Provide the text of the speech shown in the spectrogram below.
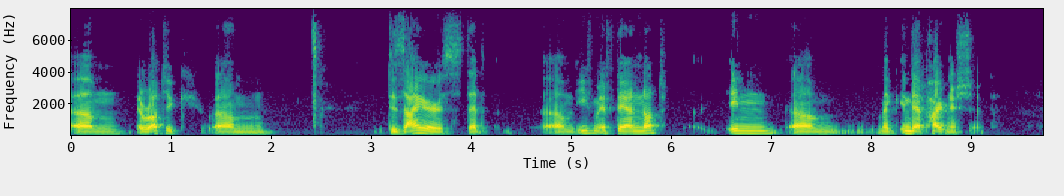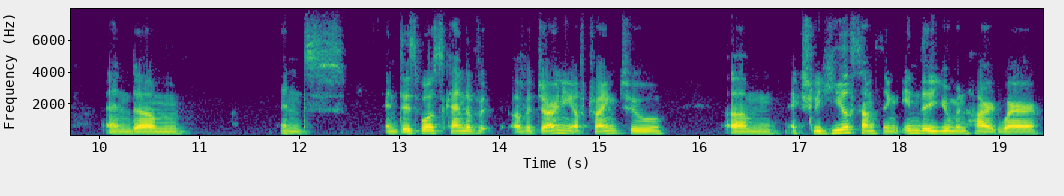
um, erotic um, desires that um, even if they are not in um, like in their partnership. And um, and and this was kind of of a journey of trying to um, actually heal something in the human heart where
